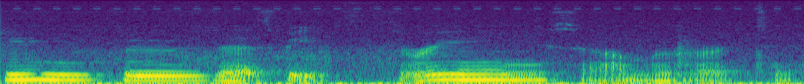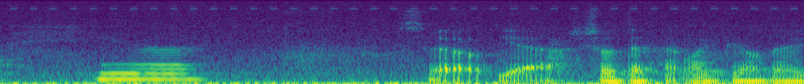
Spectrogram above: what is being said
she moves at speed three, so I'll move her to here. So yeah, she'll definitely be able to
